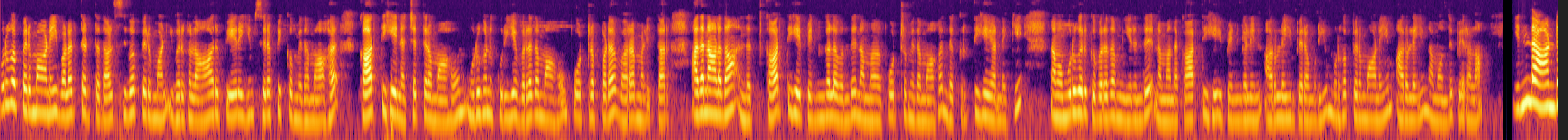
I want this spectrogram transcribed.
முருகப்பெருமானை வளர்த்தெடுத்ததால் சிவபெருமான் இவர்கள் ஆறு பேரையும் சிறப்பிக்கும் விதமாக கார்த்திகை நட்சத்திரமாகவும் முருகனுக்குரிய விரதமாகவும் போற்றப்பட வரமளித்தார். அதனால தான் இந்த கார்த்திகை பெண்களை வந்து நம்ம போற்றும் விதமாக இந்த கிருத்திகை அன்னைக்கு நம்ம முருகருக்கு விரதம் இருந்து நம்ம அந்த கார்த்திகை பெண்களின் அருளையும் பெற முடியும். முருகப்பெருமானையும் அருளையும் நம்ம வந்து பெறலாம். இந்த ஆண்டு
